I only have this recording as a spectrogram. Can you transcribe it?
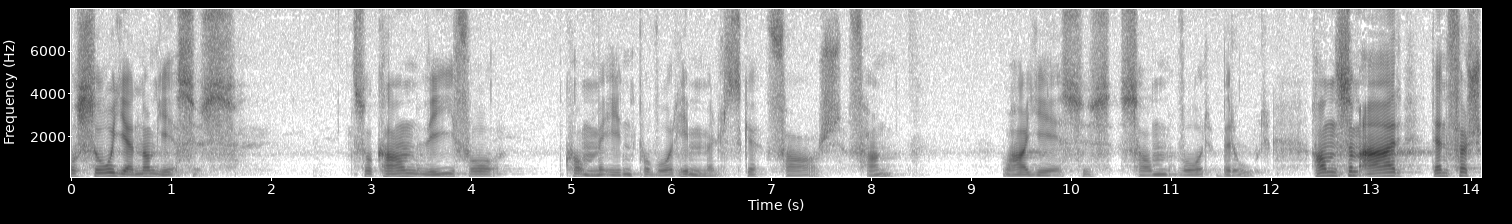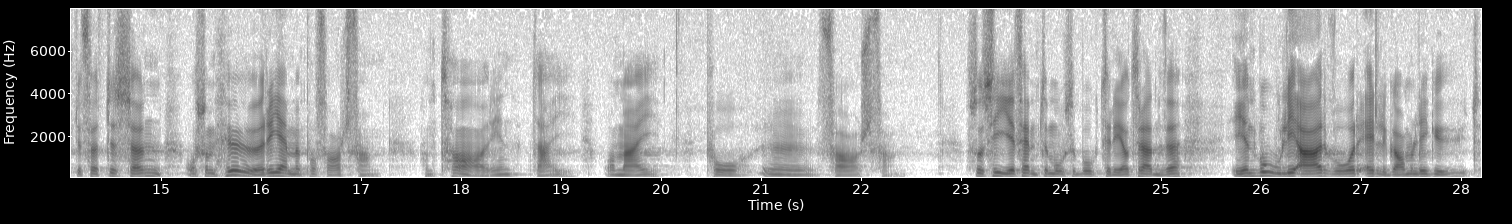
Og så gjennom Jesus så kan vi få komme inn på vår himmelske Fars fang og ha Jesus som vår bror. Han som er den førstefødte sønn, og som hører hjemme på fars fang. Han tar inn deg og meg på uh, fars fang. Så sier 5. Mosebok 33.: I En bolig er vår eldgamle Gud,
